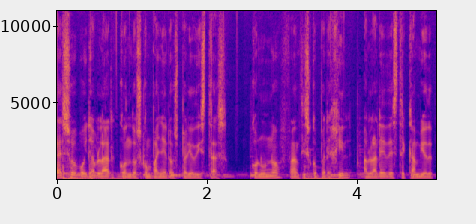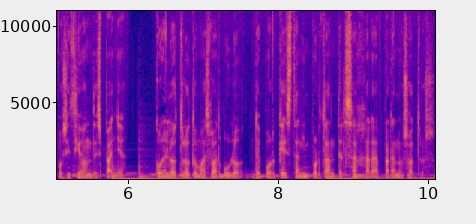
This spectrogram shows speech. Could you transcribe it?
Para eso voy a hablar con dos compañeros periodistas. Con uno, Francisco Perejil, hablaré de este cambio de posición de España. Con el otro, Tomás Bárbulo, de por qué es tan importante el Sáhara para nosotros.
